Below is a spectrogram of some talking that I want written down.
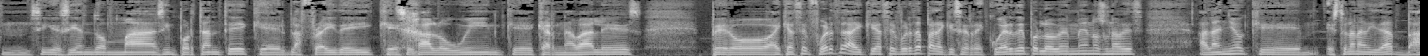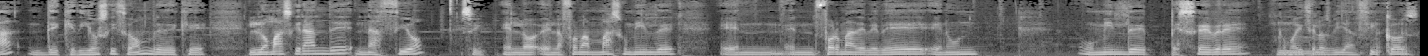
mm, sigue siendo más importante que el Black Friday, que Halloween, que carnavales pero hay que hacer fuerza, hay que hacer fuerza para que se recuerde por lo menos una vez al año que esto la Navidad va de que Dios hizo hombre, de que lo más grande nació sí. en, lo, en la forma más humilde, en, en forma de bebé, en un humilde pesebre, como dicen los villancicos.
